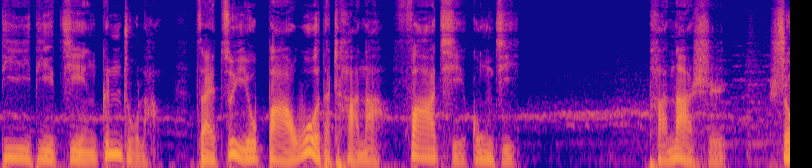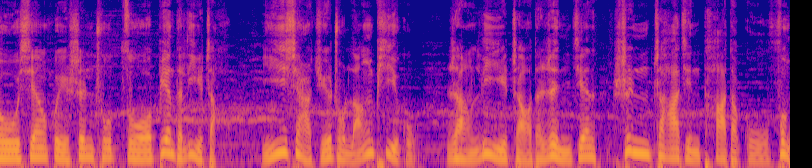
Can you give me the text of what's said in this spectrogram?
低低紧跟住狼，在最有把握的刹那发起攻击。他那时。首先会伸出左边的利爪，一下攫住狼屁股，让利爪的刃尖深扎进他的骨缝。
